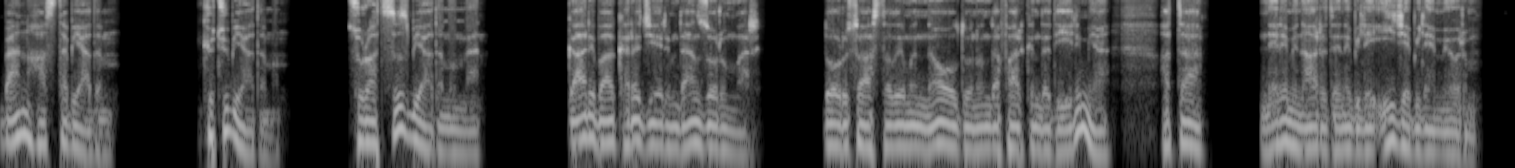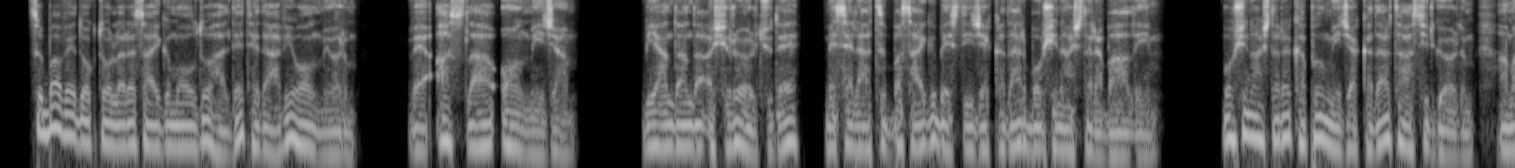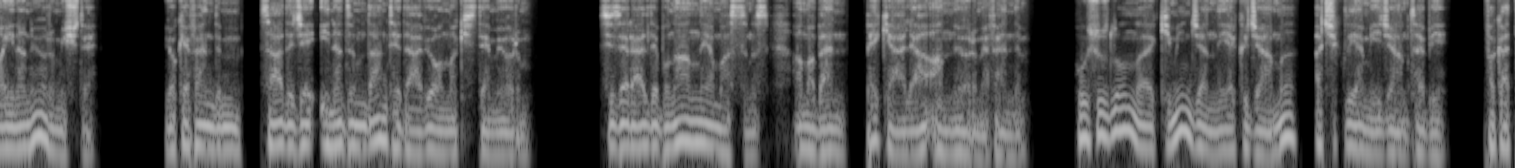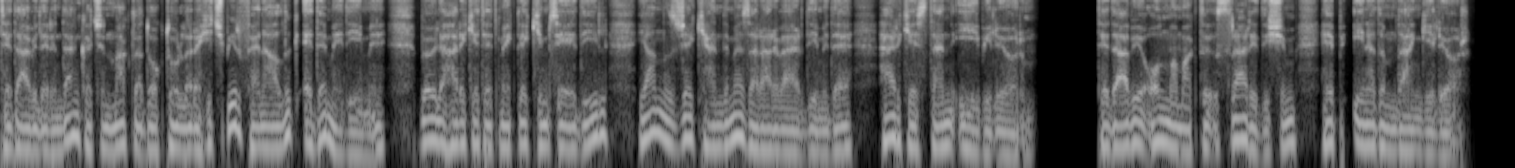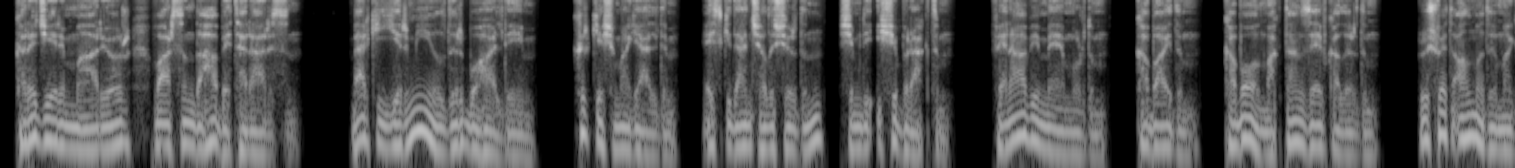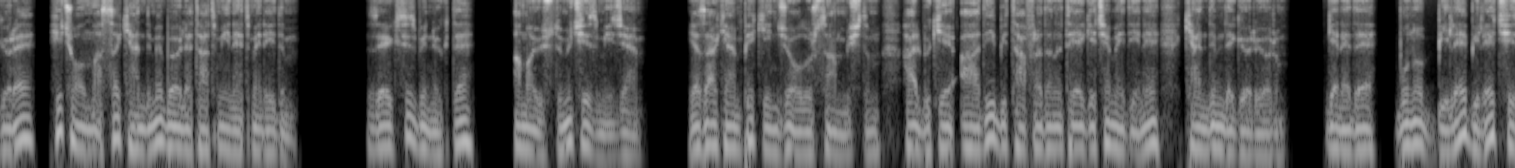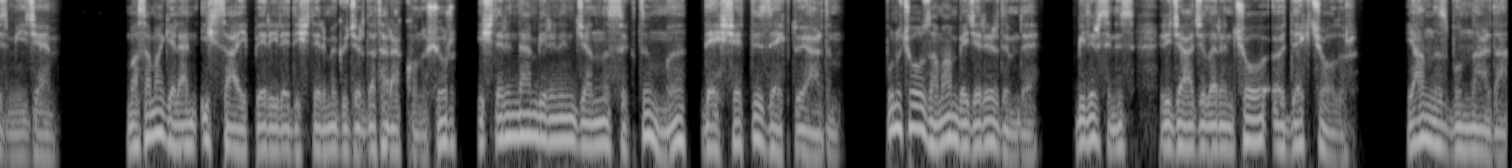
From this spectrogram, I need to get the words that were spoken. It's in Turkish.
Ben hasta bir adım. Kötü bir adamım. Suratsız bir adamım ben. Galiba karaciğerimden zorum var. Doğrusu hastalığımın ne olduğunun da farkında değilim ya. Hatta neremin ağrıdığını bile iyice bilemiyorum. Tıbba ve doktorlara saygım olduğu halde tedavi olmuyorum. Ve asla olmayacağım. Bir yandan da aşırı ölçüde, mesela tıbba saygı besleyecek kadar boş inançlara bağlıyım. Boş inançlara kapılmayacak kadar tahsil gördüm ama inanıyorum işte. Yok efendim, sadece inadımdan tedavi olmak istemiyorum. Siz herhalde bunu anlayamazsınız ama ben pekala anlıyorum efendim. Huysuzluğumla kimin canını yakacağımı açıklayamayacağım tabii. Fakat tedavilerinden kaçınmakla doktorlara hiçbir fenalık edemediğimi, böyle hareket etmekle kimseye değil, yalnızca kendime zarar verdiğimi de herkesten iyi biliyorum. Tedavi olmamakta ısrar edişim hep inadımdan geliyor. Karaciğerim ağrıyor, varsın daha beter ağrısın. Belki 20 yıldır bu haldeyim. 40 yaşıma geldim. Eskiden çalışırdın, şimdi işi bıraktım. Fena bir memurdum, kabaydım, kaba olmaktan zevk alırdım. Rüşvet almadığıma göre hiç olmazsa kendimi böyle tatmin etmeliydim. Zevksiz bir nükte ama üstümü çizmeyeceğim. Yazarken pek ince olur sanmıştım. Halbuki adi bir tafradan öteye geçemediğini kendim de görüyorum. Gene de bunu bile bile çizmeyeceğim. Masama gelen iş sahipleriyle dişlerimi gıcırdatarak konuşur, işlerinden birinin canını sıktım mı dehşetli zevk duyardım. Bunu çoğu zaman becerirdim de. Bilirsiniz ricacıların çoğu ödekçi olur. Yalnız bunlardan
